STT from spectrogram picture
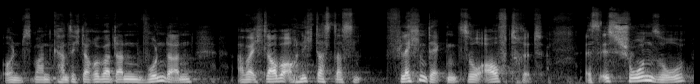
Und man kann sich darüber dann wundern. Aber ich glaube auch nicht, dass das flächendeckend so auftritt. Es ist schon so,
